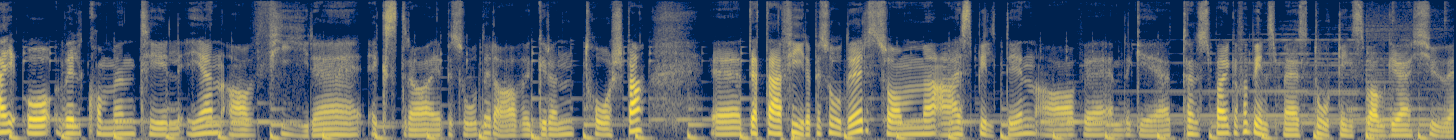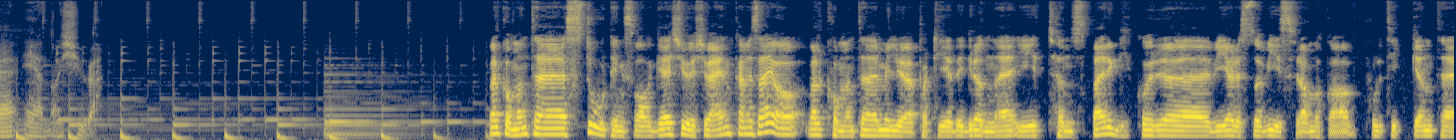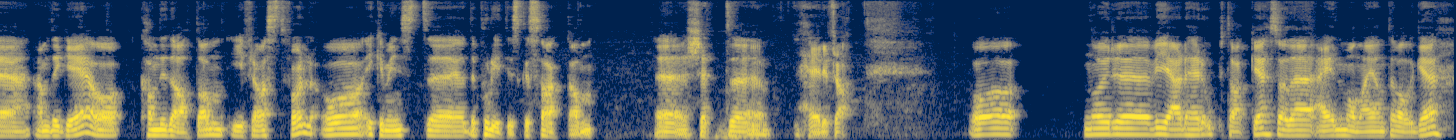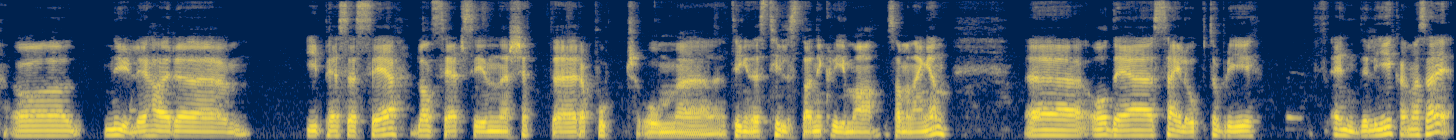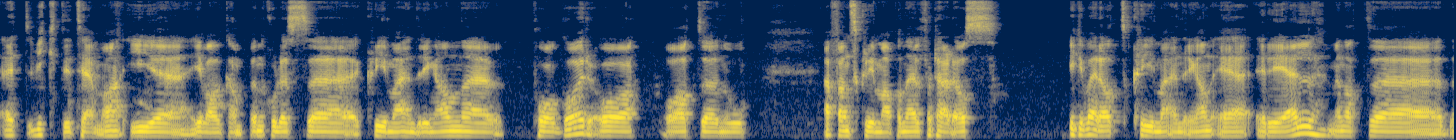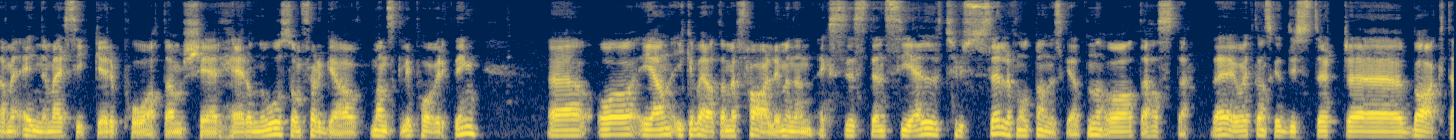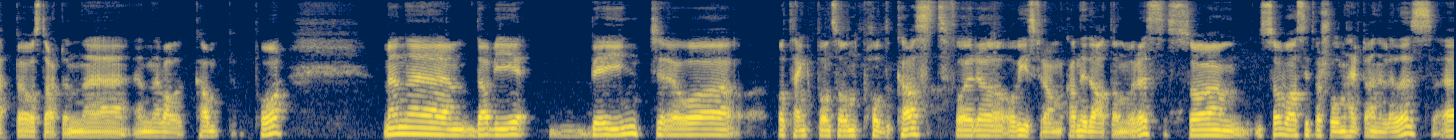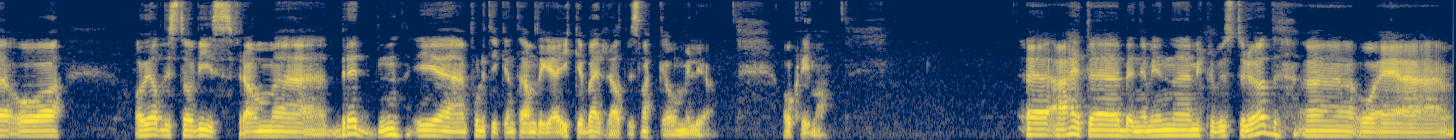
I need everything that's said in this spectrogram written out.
Hei og velkommen til en av fire ekstraepisoder av Grønn torsdag. Eh, dette er fire episoder som er spilt inn av MDG Tønsberg i forbindelse med stortingsvalget 2021. Velkommen til stortingsvalget 2021, kan vi si, og velkommen til Miljøpartiet De Grønne i Tønsberg, hvor eh, vi har lyst til å vise fram noe av politikken til MDG og kandidatene fra Vestfold, og ikke minst eh, de politiske sakene eh, sett herifra. Og når vi gjør dette opptaket, så er det én måned igjen til valget. og Nylig har IPCC lansert sin sjette rapport om uh, tingenes tilstand i klimasammenhengen. Uh, og det seiler opp til å bli endelig, kan man si, et viktig tema i, uh, i valgkampen. Hvordan klimaendringene pågår, og, og at nå FNs klimapanel forteller oss ikke bare at klimaendringene er reelle, men at uh, de er enda mer sikre på at de skjer her og nå som følge av menneskelig påvirkning. Uh, og igjen, ikke bare at de er farlige, men en eksistensiell trussel mot menneskeheten, og at det haster. Det er jo et ganske dystert uh, bakteppe å starte en, en, valgkamp på. Men da vi begynte å og tenkt på en sånn podkast for å, å, vise fram kandidatene våre, så, så, var situasjonen helt annerledes. Eh, og, og, vi hadde lyst til å vise fram eh, bredden i eh, politikken til MDG, ikke bare at vi snakker om miljø og klima. Jeg heter Benjamin Myklebust Rød og er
